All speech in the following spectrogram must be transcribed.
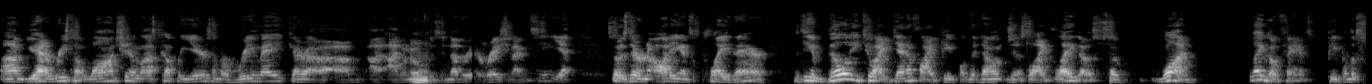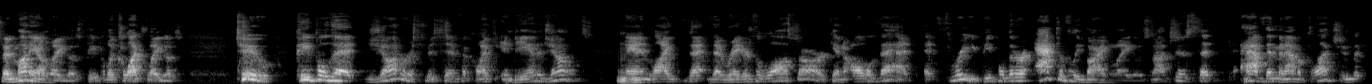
Um, you had a recent launch here in the last couple of years of a remake, or uh, um, I, I don't know if Mm. it was another iteration. I haven't seen it yet. So, is there an audience play there? But the ability to identify people that don't just like Legos. So, one, Lego fans, people that spend money on Legos, people that collect Legos. Two, people that genre specific, like Indiana Jones Mhm. and like that, that Raiders of the Lost Ark and all of that. At three, people that are actively buying Legos, not just that have them and have a collection, but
